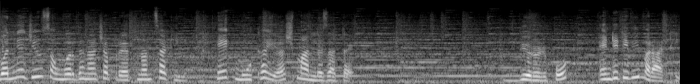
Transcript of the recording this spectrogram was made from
वन्यजीव संवर्धनाच्या प्रयत्नांसाठी हे एक मोठं यश मानलं जात आहे ब्युरो रिपोर्ट एनडीटीव्ही मराठी.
